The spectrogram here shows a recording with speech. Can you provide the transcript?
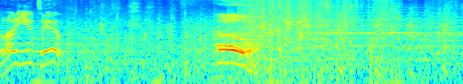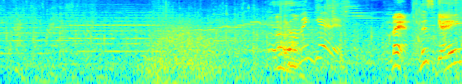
Hello to you too. Oh! Come and get it. Man, this game.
